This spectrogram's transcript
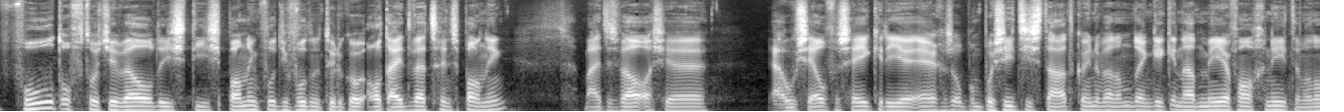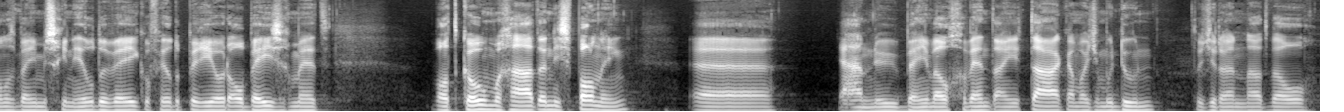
voelt, of tot je wel die, die spanning voelt. Je voelt natuurlijk ook altijd wedstrijdspanning. Maar het is wel als je, ja, hoe zelfverzekerd je ergens op een positie staat, kun je er wel dan denk ik inderdaad meer van genieten. Want anders ben je misschien heel de week of heel de periode al bezig met wat komen gaat en die spanning. Eh, ja, nu ben je wel gewend aan je taak en wat je moet doen. Tot je daar inderdaad wel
